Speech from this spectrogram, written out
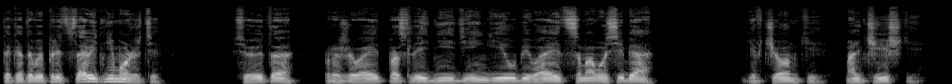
так это вы представить не можете. Все это проживает последние деньги и убивает самого себя. Девчонки, мальчишки,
